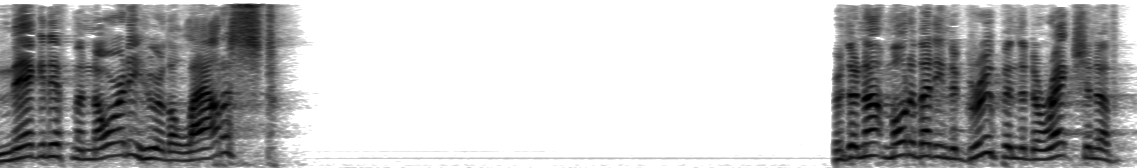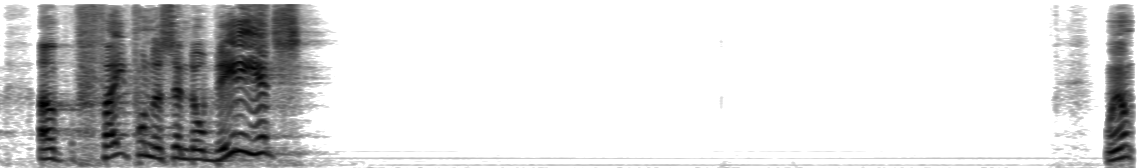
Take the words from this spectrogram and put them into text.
negative minority who are the loudest. But they're not motivating the group in the direction of, of faithfulness and obedience. Well,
